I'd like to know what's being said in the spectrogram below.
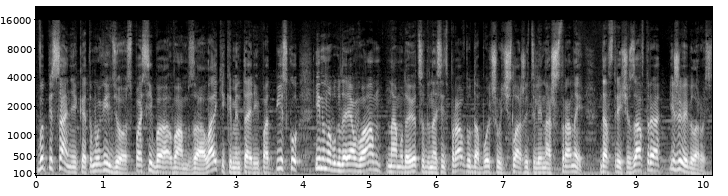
в описании к этому видео. Спасибо вам за лайки, комментарии и подписку. Именно благодаря вам нам удается доносить правду до большего числа жителей нашей страны. До встречи завтра и живи Беларусь!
